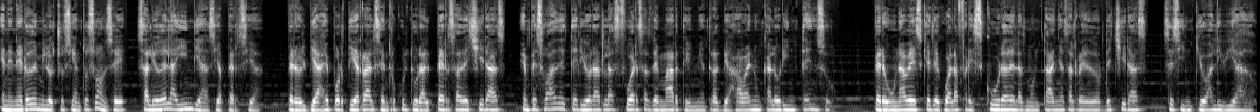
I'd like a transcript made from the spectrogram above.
En enero de 1811 salió de la India hacia Persia, pero el viaje por tierra al centro cultural persa de Shiraz empezó a deteriorar las fuerzas de Martin mientras viajaba en un calor intenso pero una vez que llegó a la frescura de las montañas alrededor de Shiraz, se sintió aliviado.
